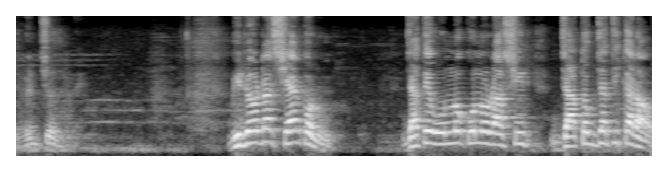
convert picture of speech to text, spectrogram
ধৈর্য ধরে। ভিডিওটা শেয়ার করুন, যাতে অন্য কোনো রাশির জাতক জাতিকারাও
